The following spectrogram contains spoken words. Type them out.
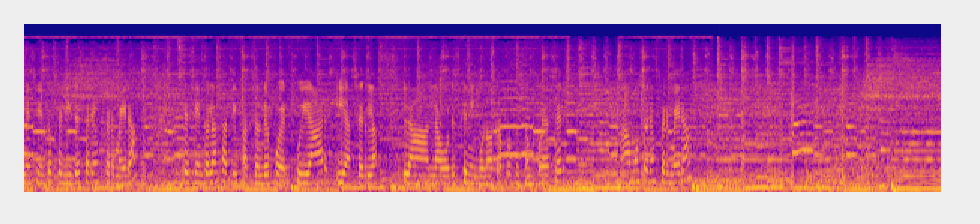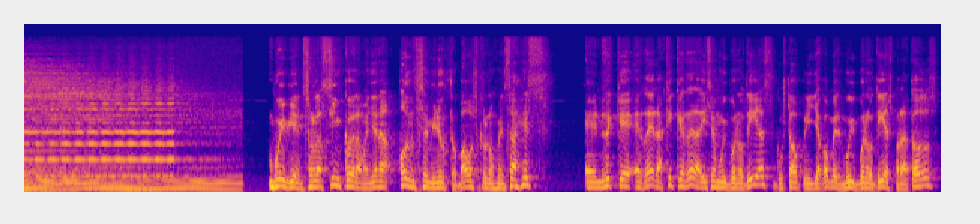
Me siento feliz de ser enfermera, que siento la satisfacción de poder cuidar y hacer las, labores que ninguna otra profesión puede hacer. Amo ser enfermera. Muy bien, son las 5 de la mañana, 11 minutos. Vamos con los mensajes. Enrique Herrera, Kike Herrera dice muy buenos días. Gustavo Pinilla Gómez, muy buenos días para todos.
